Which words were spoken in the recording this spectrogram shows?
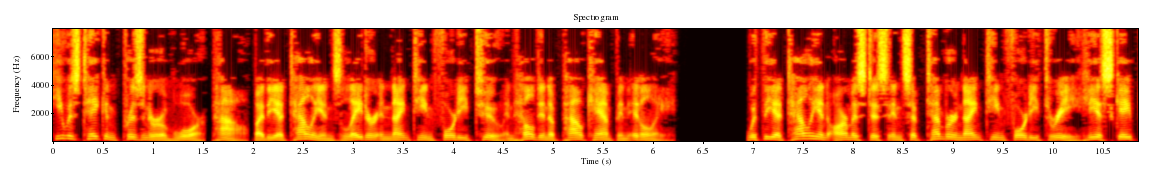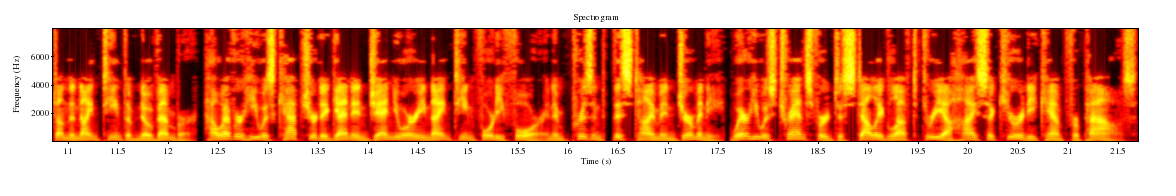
He was taken prisoner of war by the Italians later in 1942 and held in a POW camp in Italy. With the Italian armistice in September 1943 he escaped on 19 November, however he was captured again in January 1944 and imprisoned, this time in Germany, where he was transferred to Stalag Luft III a high-security camp for POWs.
